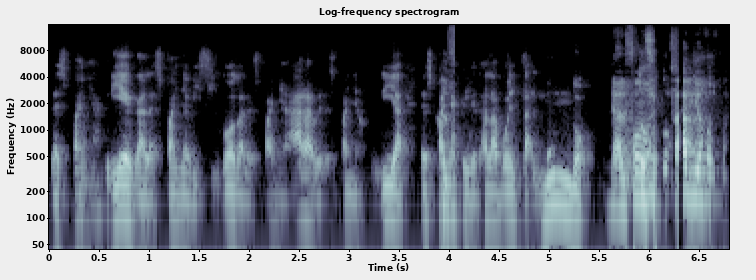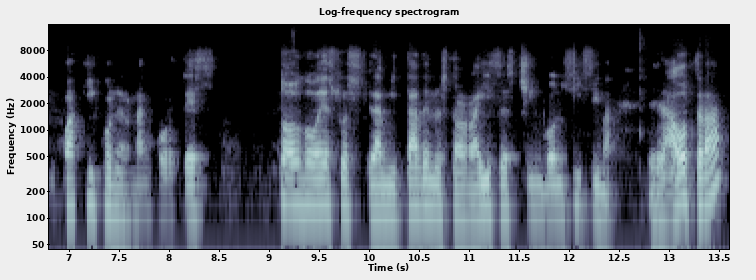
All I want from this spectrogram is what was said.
la España griega, la España visigoda, la España árabe, la España judía, la España que le da la vuelta al mundo. De Alfonso Sabio. Aquí con Hernán Cortés. Todo eso es la mitad de nuestra raíz, es chingoncísima. La otra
